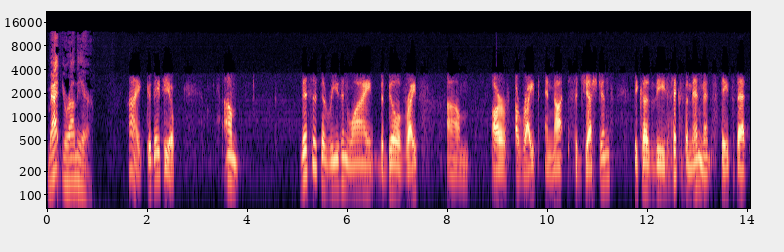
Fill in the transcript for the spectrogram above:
Matt, you're on the air. Hi, good day to you. Um, this is the reason why the Bill of Rights um, are a right and not suggestions, because the Sixth Amendment states that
